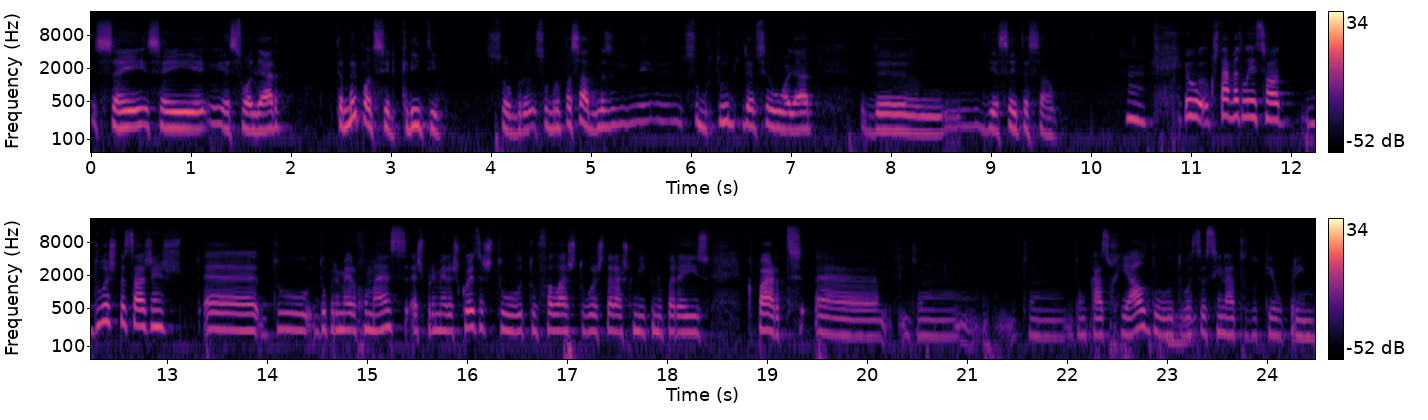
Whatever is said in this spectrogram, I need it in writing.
sem, sem esse olhar também pode ser crítico sobre, sobre o passado, mas, sobretudo, deve ser um olhar de, de aceitação. Hum. Eu gostava de ler só duas passagens uh, do, do primeiro romance. As primeiras coisas, tu, tu falaste, tu estarás comigo no Paraíso, que parte uh, de, um, de, um, de, um, caso real, do, do, assassinato do teu primo.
